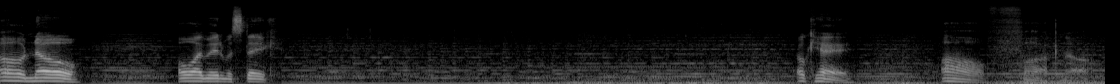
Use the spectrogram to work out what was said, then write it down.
Oh no. Oh, I made a mistake. Okay. Oh, fuck no.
